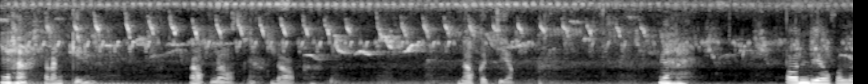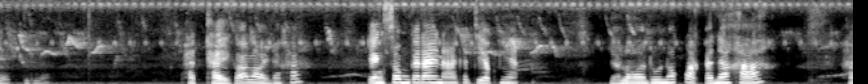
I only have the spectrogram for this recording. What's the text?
นี่ค่ะกำลังกิน ออกดอกเนี่ยดอกค่ะ ดอกกระเจี๊ยบ นี่ยต้นเดียวก็เหลือกินแล้ว ผัดไข่ก็อร่อยนะคะ แกงส้มก็ได้นะกระเจี๊ยบเนี่ย เดี๋ยวรอดูนกกวักกันนะคะพา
